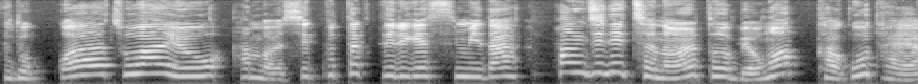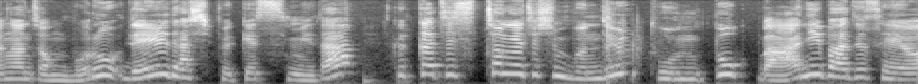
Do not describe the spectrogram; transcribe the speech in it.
구독과 좋아요 한 번씩 부탁드리겠습니다. 황진이 채널 더 명확하고 다양한 정보로 내일 다시 뵙겠습니다. 끝까지 시청해주신 분들 돈 복 많이 받으세요.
